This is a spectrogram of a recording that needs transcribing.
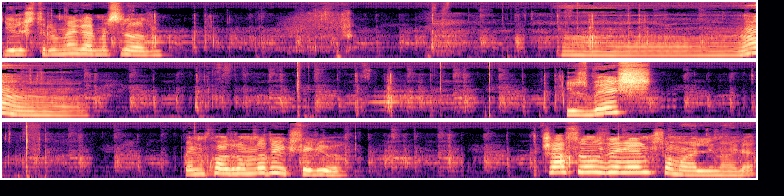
Geliştirilme gelmesi lazım. Hmm. 105 Benim kadromda da yükseliyor. Şansımız deneyelim Somalina ile.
